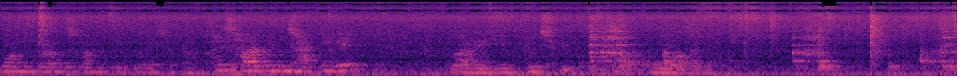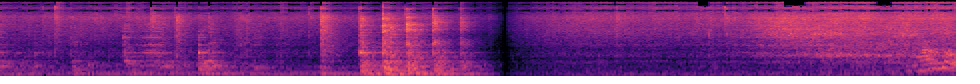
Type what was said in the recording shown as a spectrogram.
মন প্রাণ শান্তি করে খালি সারাদিন ঝাঁটিয়ে আর এই বুঝবি ভালো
